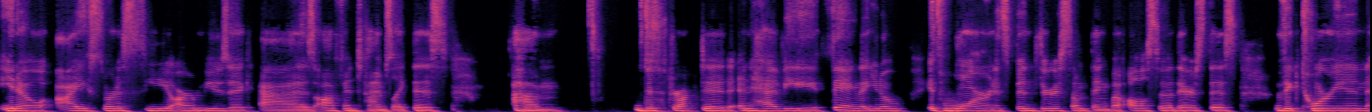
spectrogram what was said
you know, I sort of see our music as oftentimes like this um, destructed and heavy thing that you know it's worn it's been through something but also there's this victorian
